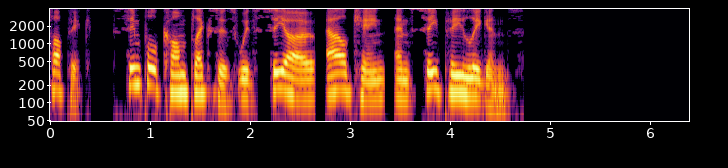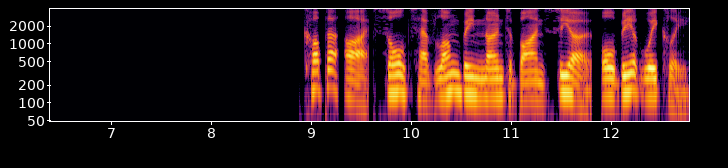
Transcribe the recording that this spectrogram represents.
Topic: Simple complexes with CO, alkene, and CP ligands. Copper I salts have long been known to bind CO, albeit weakly.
